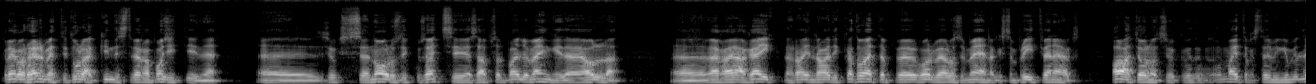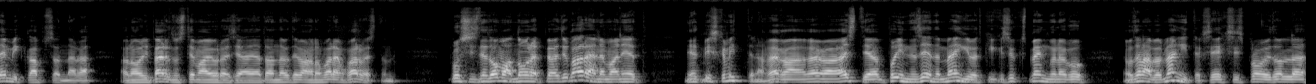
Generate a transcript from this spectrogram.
Gregor Hermeti tulek kindlasti väga positiivne eh, sihukesesse nooruslikku satsi ja saab seal palju mängida ja olla eh, väga hea käik, noh, Rain Raadik ka toetab korvialuse mehena, kes on Priit Vene jaoks alati olnud sihuke, ma ei tea, kas ta mingi lemmiklaps on, aga, aga no oli Pärnus tema juures ja, ja ta on nagu temaga nagu varem ka arvestanud. Pluss siis need omad noored peavad ju ka arenema, nii et, nii et miks ka mitte, noh, väga-väga hästi ja põhiline on see, et nad mängivadki ikka sihukest mängu nagu, nagu tänapäeval mängitakse, ehk siis proovid olla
